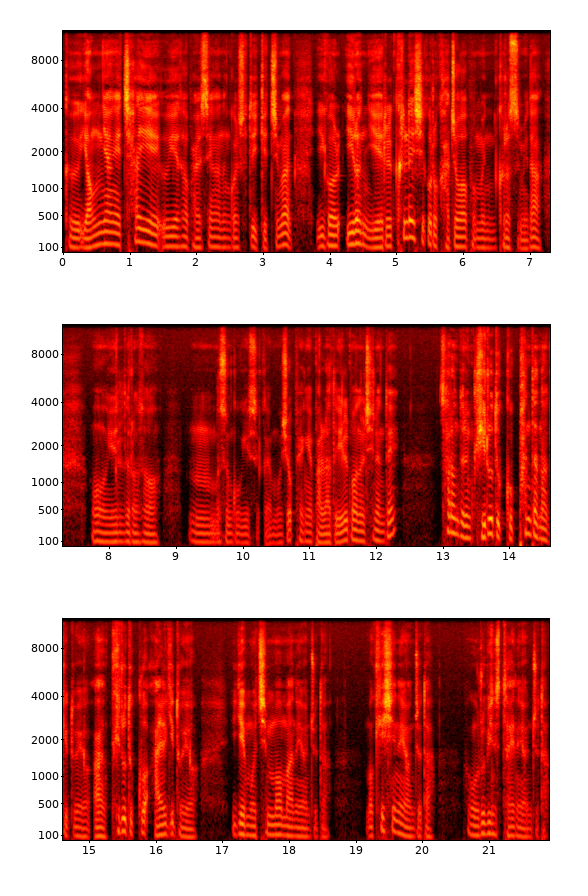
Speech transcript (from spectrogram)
그 역량의 차이에 의해서 발생하는 걸 수도 있겠지만 이걸 이런 예를 클래식으로 가져와 보면 그렇습니다. 뭐 예를 들어서 음 무슨 곡이 있을까요? 뭐 쇼팽의 발라드 1번을 치는데 사람들은 귀로 듣고 판단하기도 해요. 아, 귀로 듣고 알기도 해요. 이게 뭐 짐머만의 연주다. 뭐 키신의 연주다. 혹은 루빈스타인의 연주다.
